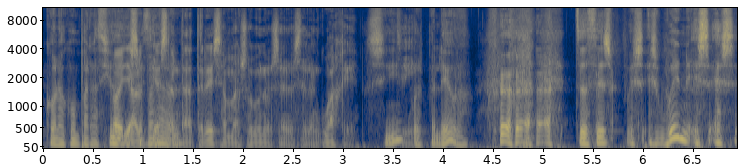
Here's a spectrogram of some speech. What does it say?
con la comparación. No, ya lo decía Santa Teresa, más o menos en ese lenguaje. Sí, pues peligro. Entonces, pues es buen, es, es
